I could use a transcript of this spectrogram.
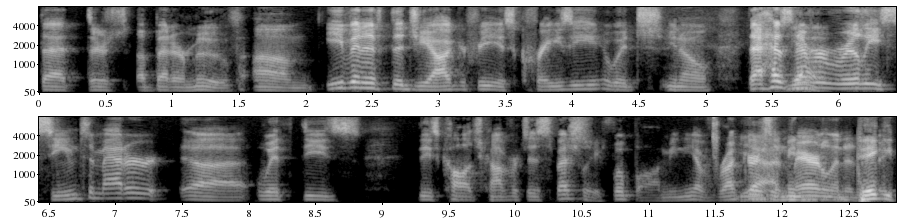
that there's a better move. Um, even if the geography is crazy, which you know that has Yeah. never really seemed to matter uh, with these these college conferences, especially football. I mean, you have Rutgers I and mean, Maryland Big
